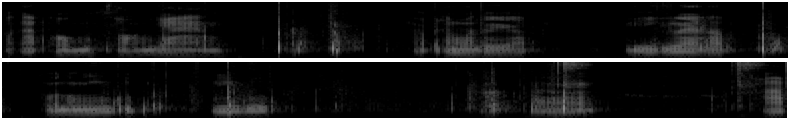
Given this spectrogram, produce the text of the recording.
นะครับผมสองอย่างเราไปทำกันเลยครับวิธีแรกครับกดตรงนี้ปุ๊บนี้ปุ๊บครับ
